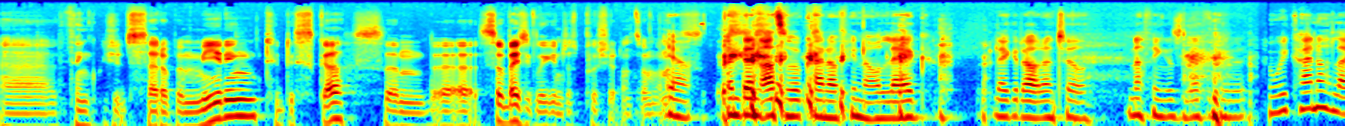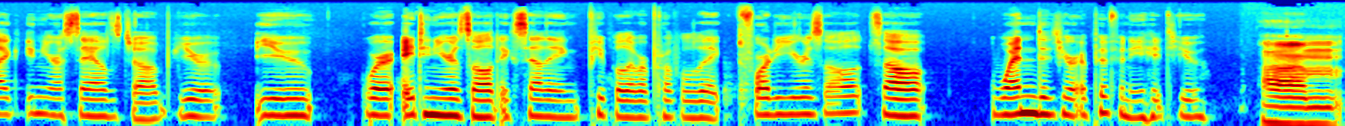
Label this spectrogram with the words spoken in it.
uh, think we should set up a meeting to discuss, and uh, so basically you can just push it on someone yeah. else. and then also kind of you know leg, leg it out until nothing is left of it. We kind of like in your sales job, you you were 18 years old, excelling people that were probably like 40 years old. So when did your epiphany hit you? Um,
